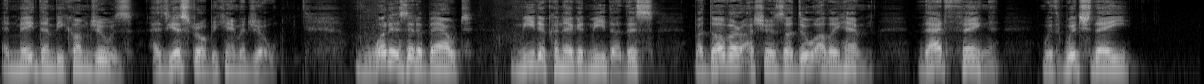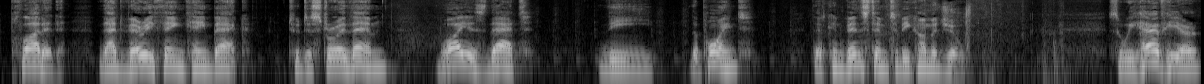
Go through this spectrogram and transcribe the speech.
and made them become Jews, as Yisro became a Jew. What is it about Mida Keneged Mida, this Badavar Asher Zadu Alehem, that thing with which they plotted, that very thing came back to destroy them. Why is that the, the point that convinced him to become a Jew? So we have here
